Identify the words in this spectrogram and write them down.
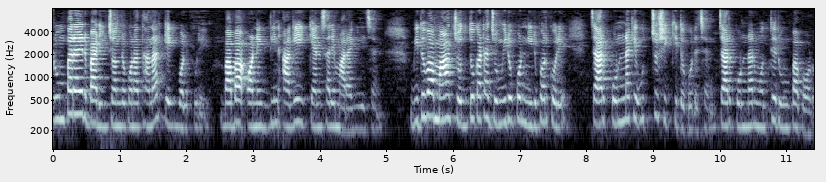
রুম্পা রায়ের বাড়ি চন্দ্রকোনা থানার একবলপুরে। বাবা অনেক দিন আগেই ক্যান্সারে মারা গিয়েছেন। বিধবা মা চোদ্দ কাঠা জমির ওপর নির্ভর করে চার কন্যাকে উচ্চ শিক্ষিত করেছেন চার কন্যার মধ্যে রুম্পা বড়।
